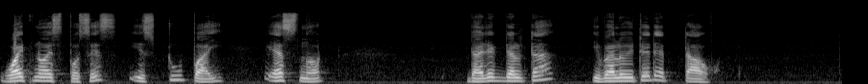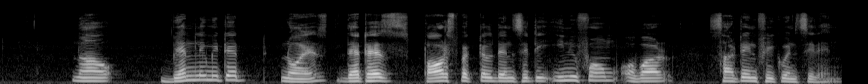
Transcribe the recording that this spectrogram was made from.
white noise process is 2 pi s naught Dirac delta evaluated at tau. Now, band limited noise that has power spectral density uniform over certain frequency range.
